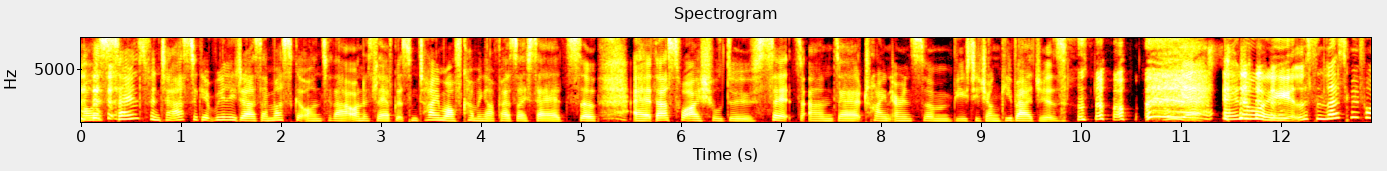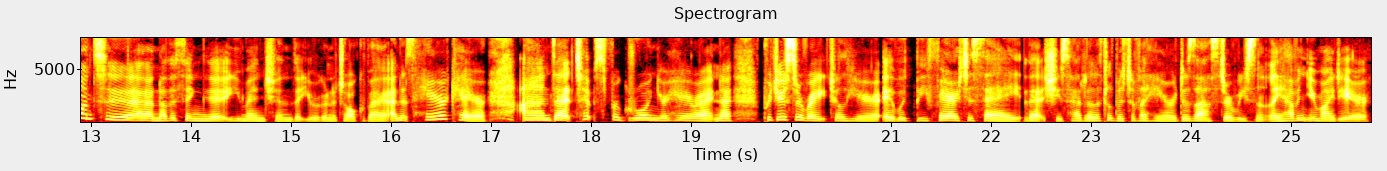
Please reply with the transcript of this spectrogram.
oh, it sounds fantastic. It really does. I must get on to that. Honestly, I've got some time off coming up, as I said. So uh, that's what I shall do sit and uh, try and earn some Beauty Junkie badges. oh, yes. anyway, listen, let's move on to uh, another thing that you mentioned that you were going to talk about. And it's hair care and uh, tips for growing your hair out. Now, producer Rachel here, it would be fair to say that she's had a little bit of a hair disaster recently, haven't you, my dear?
